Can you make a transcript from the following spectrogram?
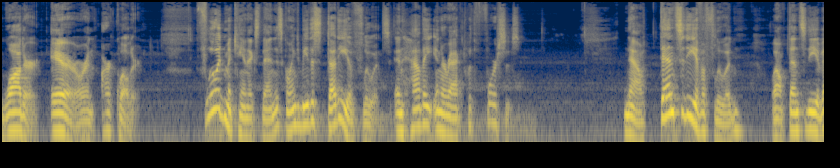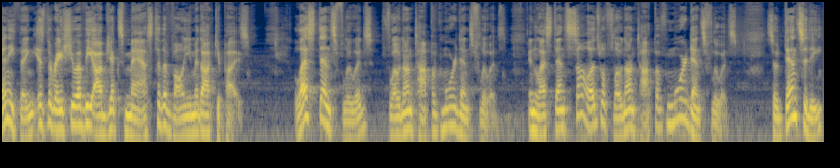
water, air, or an arc welder. Fluid mechanics, then, is going to be the study of fluids and how they interact with forces. Now, density of a fluid, well, density of anything, is the ratio of the object's mass to the volume it occupies. Less dense fluids float on top of more dense fluids, and less dense solids will float on top of more dense fluids. So, density,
